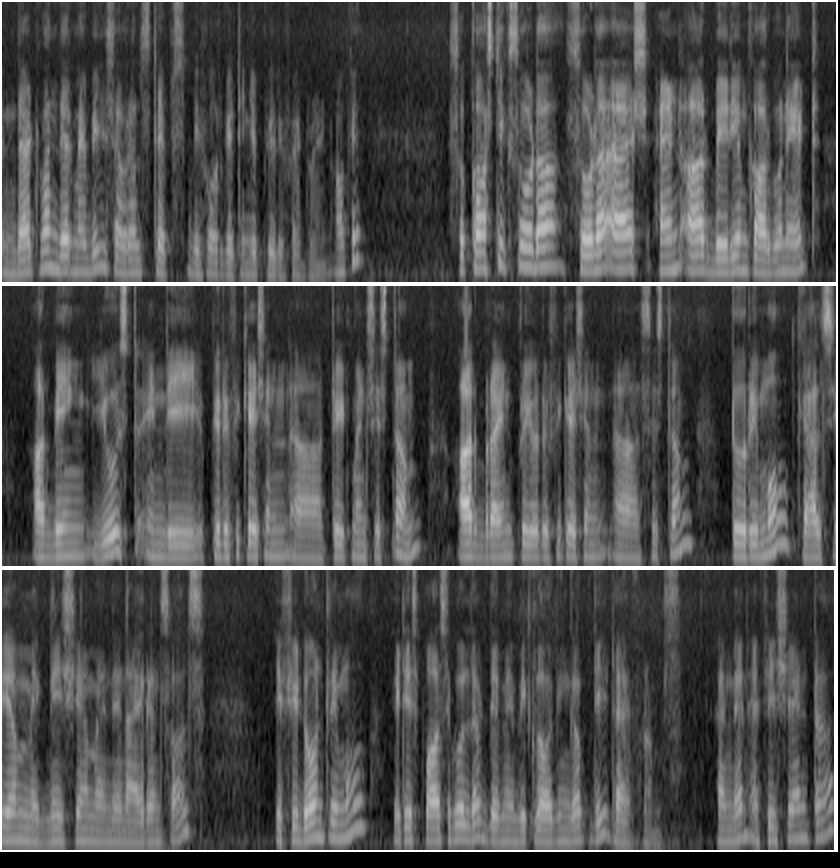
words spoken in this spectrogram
In that one there may be several steps before getting a purified brine. Okay. So, caustic soda, soda ash and or barium carbonate are being used in the purification uh, treatment system or brine purification uh, system to remove calcium, magnesium and then iron salts. If you do not remove it is possible that they may be clogging up the diaphragms and then efficient uh,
